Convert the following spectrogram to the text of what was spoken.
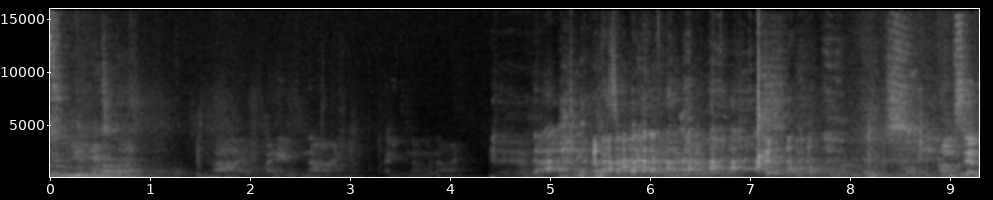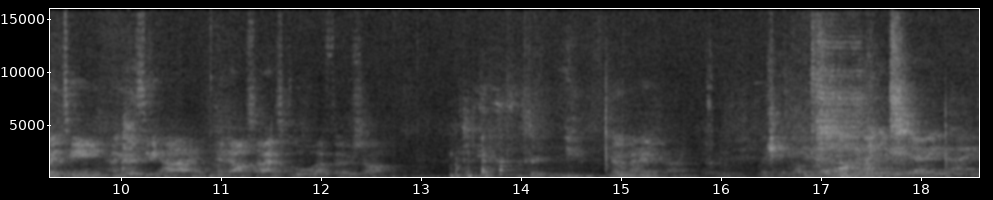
Hi, my name's Nine. I use the number nine. I'm 17. I go to City High, and outside school I Photoshop. no, my name's Nine. Um, my name is Jerry. I'm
